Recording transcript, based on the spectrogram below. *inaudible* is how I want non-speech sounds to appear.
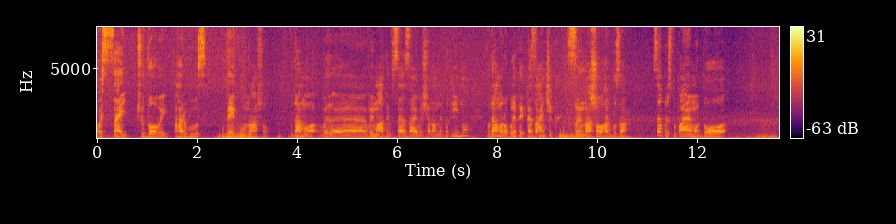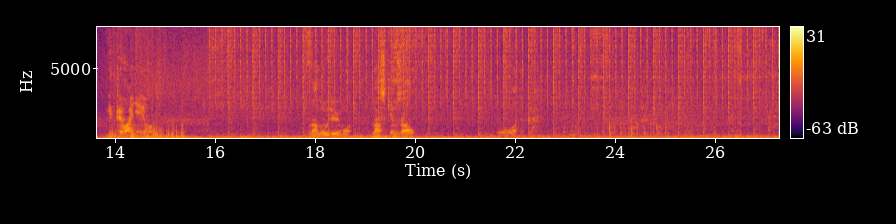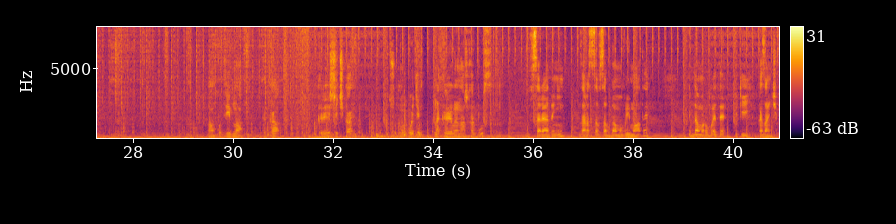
ось цей чудовий гарбуз, тикву нашу. Будемо е, виймати все зайве, що нам не потрібно. Будемо робити казанчик з нашого гарбуза. Все, приступаємо до відкривання його. Занурюємо наш кинжал. О, така. Нам потрібна така кришечка, щоб ми потім накрили наш гарбуз всередині. Зараз це все будемо виймати і будемо робити такий казанчик.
